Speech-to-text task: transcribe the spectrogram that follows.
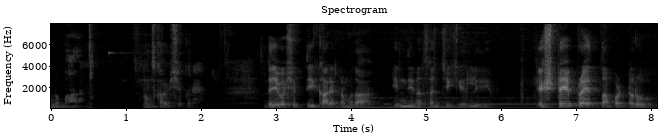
ನಮಃ. ನಮಸ್ಕಾರ ವೀಕ್ಷಕರೇ. ದೈವಶಕ್ತಿ ಕಾರ್ಯಕ್ರಮದ ಇಂದಿನ ಸಂಚಿಕೆಯಲ್ಲಿ ಎಷ್ಟೇ ಪ್ರಯತ್ನ ಪಟ್ಟರೂ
